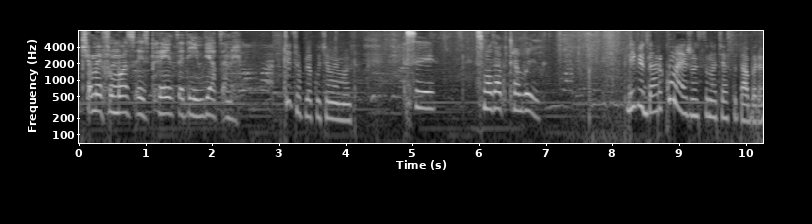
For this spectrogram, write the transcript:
Cea mai frumoasă experiență din viața mea. Ce ți-a plăcut cel mai mult? Să, să mă dau pe trambulină. Liviu, dar cum ai ajuns tu în această tabără?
